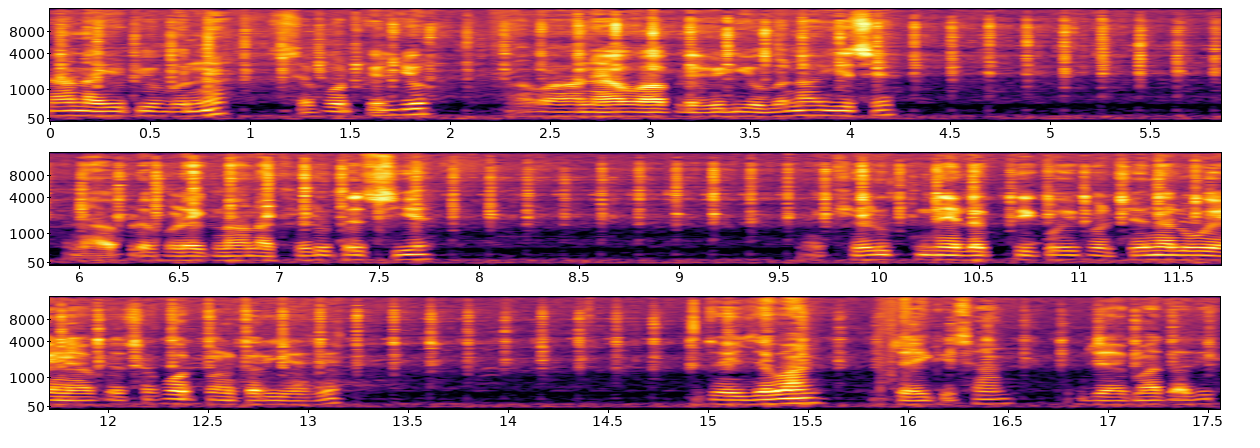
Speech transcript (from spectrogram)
નાના યુટ્યુબરને સપોર્ટ કરજો. આવા અને આવા આપણે વીડિયો બનાવીએ છીએ. અને આપણે પણ એક નાના ખેડૂત જ છીએ. ખેડૂતને લગતી કોઈ પણ ચેનલ હોય એને આપણે સપોર્ટ પણ કરીએ છીએ. જય જવાન, જય કિસાન, જય માતાજી.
